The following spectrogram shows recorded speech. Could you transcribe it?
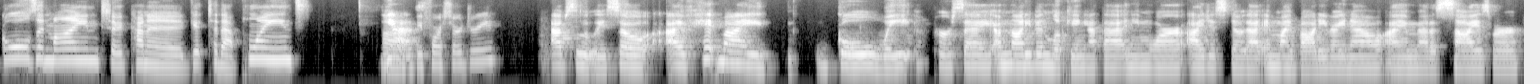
goals in mind to kind of get to that point? Yeah. Uh, before surgery? Absolutely. So I've hit my goal weight per se. I'm not even looking at that anymore. I just know that in my body right now, I am at a size where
